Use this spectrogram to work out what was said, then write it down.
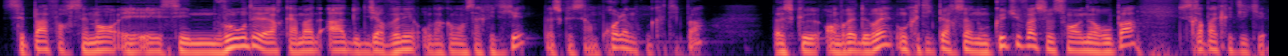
C'est pas forcément et, et c'est une volonté d'ailleurs qu'Ahmad a de dire venez, on va commencer à critiquer parce que c'est un problème qu'on critique pas. Parce que en vrai de vrai, on critique personne. Donc que tu fasses le son en heure ou pas, tu seras pas critiqué.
